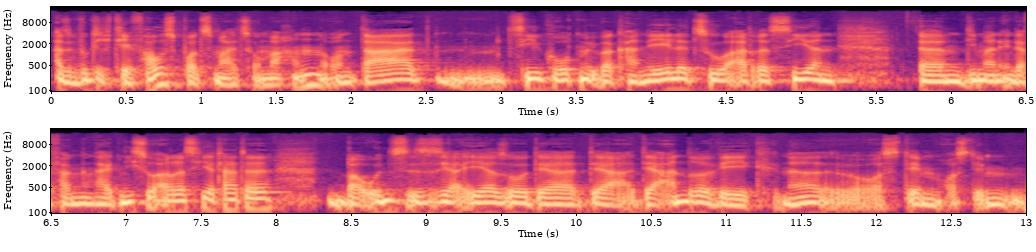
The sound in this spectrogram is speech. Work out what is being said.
also wirklich TV-Spots mal zu machen und da Zielgruppen über Kanäle zu adressieren, die man in der Vergangenheit nicht so adressiert hatte. Bei uns ist es ja eher so der, der, der andere Weg, ne? aus dem, aus dem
